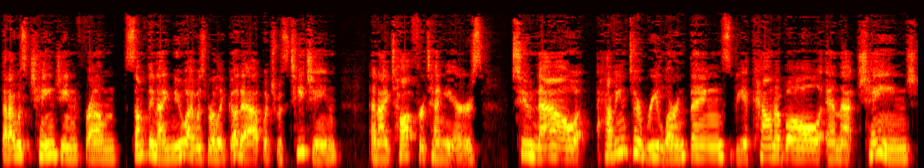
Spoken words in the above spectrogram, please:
that I was changing from something I knew I was really good at, which was teaching, and I taught for 10 years, to now having to relearn things, be accountable, and that change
